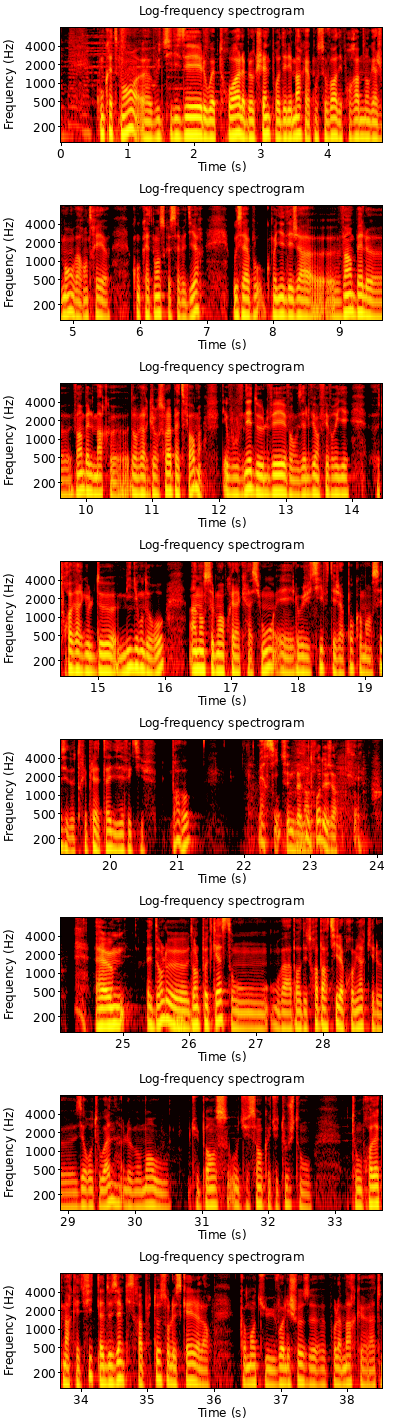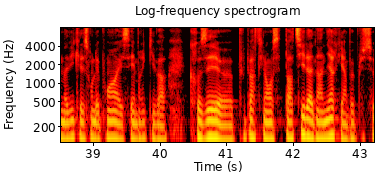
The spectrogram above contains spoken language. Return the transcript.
Concrètement, euh, vous utilisez le Web3, la blockchain pour aider les marques à concevoir des programmes d'engagement. On va rentrer euh, concrètement ce que ça veut dire. Vous avez accompagné déjà 20 euh, belles, 20 belles marques d'envergure sur la plateforme et vous venez de lever, enfin vous avez levé en février 3,2 millions d'euros, un an seulement après la création. Et l'objectif déjà pour commencer, c'est de tripler la taille des effectifs. Bravo. Merci. C'est une belle intro déjà. Dans le, dans le podcast, on, va aborder trois parties. La première qui est le 0 to 1, le moment où tu penses, où tu sens que tu touches ton, ton product market fit. La deuxième qui sera plutôt sur le scale. Alors, comment tu vois les choses euh, pour la marque? À ton avis, quels sont les points? Et c'est Emery qui va creuser euh, plus particulièrement cette partie. La dernière qui est un peu plus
